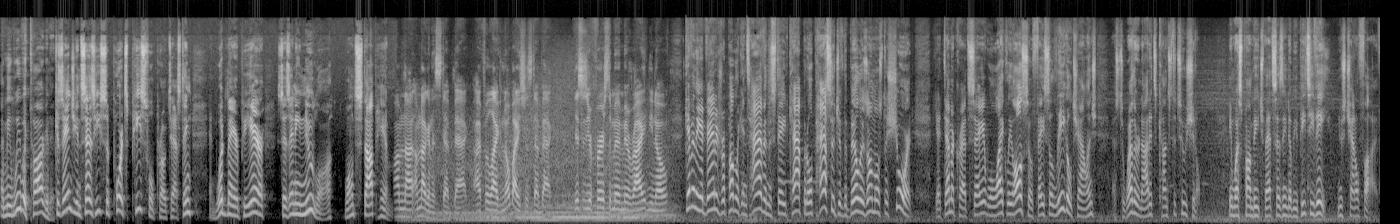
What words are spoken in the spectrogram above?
I mean, we were targeted. Kazanjian says he supports peaceful protesting, and Weidmayer Pierre says any new law won't stop him. I'm not I'm not going to step back. I feel like nobody should step back. This is your first amendment right, you know. Given the advantage Republicans have in the state capitol, passage of the bill is almost assured. Yet Democrats say it will likely also face a legal challenge as to whether or not it's constitutional. In West Palm Beach, Matt Sczesny, WPTV, News Channel 5.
